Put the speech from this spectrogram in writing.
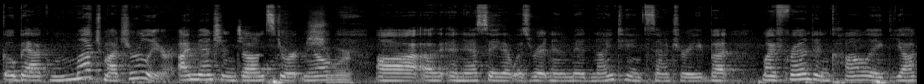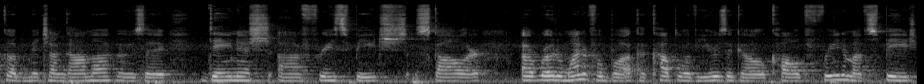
go back much, much earlier. I mentioned John Stuart Mill, sure. uh, an essay that was written in the mid 19th century, but my friend and colleague Jacob Mchangama, who's a Danish uh, free speech scholar, uh, wrote a wonderful book a couple of years ago called Freedom of Speech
